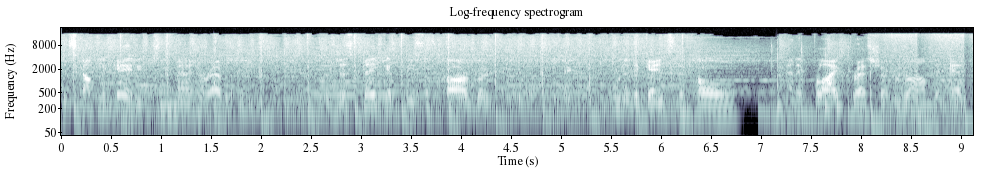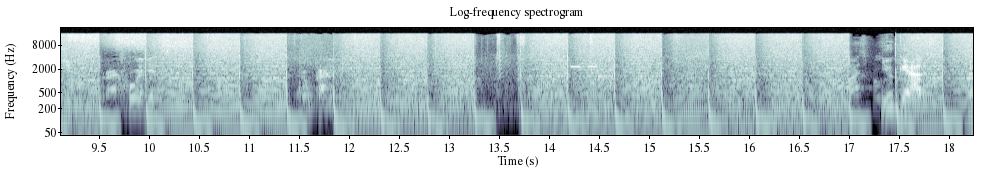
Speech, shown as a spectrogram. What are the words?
It's complicated to measure everything. So just take a piece of cardboard, put it against the hole and apply pressure around the edges. You get a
